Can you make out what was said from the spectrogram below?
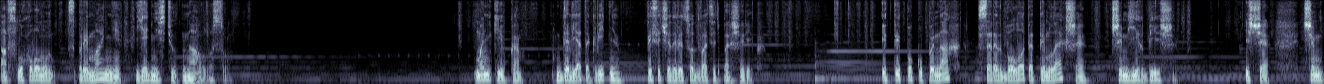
а в слуховому сприйманні єдністю наголосу. Маньківка 9 квітня 1921 рік. Іти по купинах серед болота тим легше, чим їх більше. І ще чим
